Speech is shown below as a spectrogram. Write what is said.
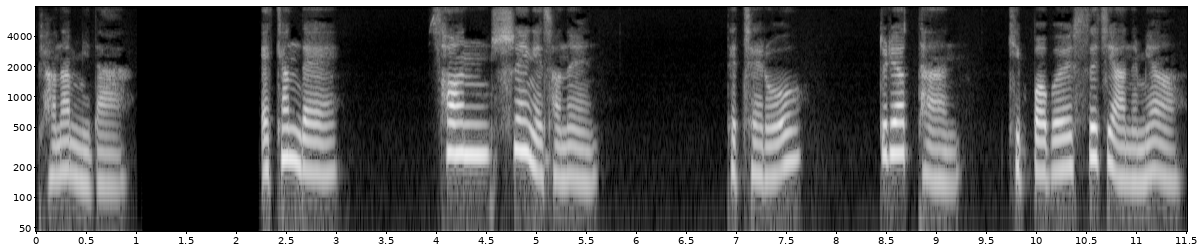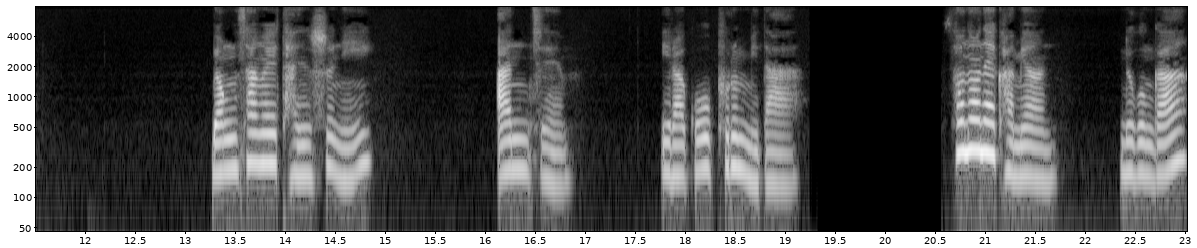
변합니다. 애컨대 선 수행에서는 대체로 뚜렷한 기법을 쓰지 않으며 명상을 단순히 앉음이라고 부릅니다. 선원에 가면 누군가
